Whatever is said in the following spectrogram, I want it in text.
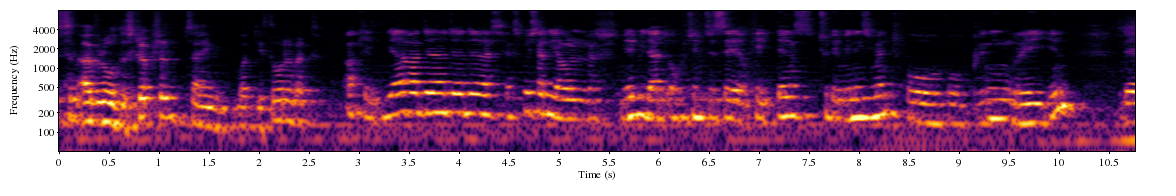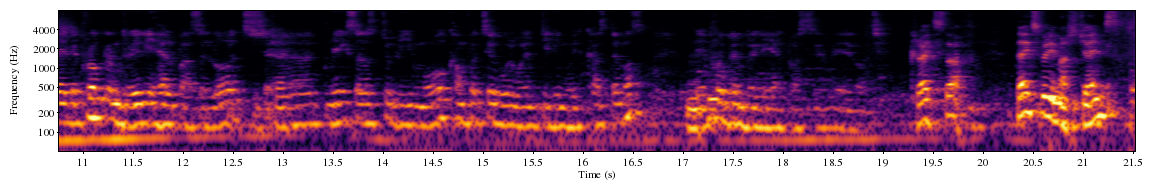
Just an overall description, saying what you thought of it. okay, yeah, the, the, the, especially I will maybe that opportunity to say, okay, thanks to the management for, for bringing Ray in. The, the program really help us a lot. Okay. Uh, it makes us to be more comfortable when dealing with customers. The Mhm. program really help us a lot. Great stuff. Thanks very much, James. So,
